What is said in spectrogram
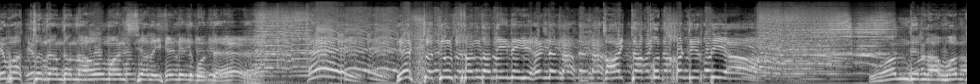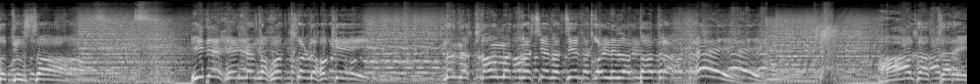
ಇವತ್ತು ನನ್ನನ್ನು ಅವಮಾನಿಸಲು ಹೆಣ್ಣಿನ ಮುಂದೆ. ಎಷ್ಟು ದಿವಸ ಅಂತ ನೀನು ಈ ಹೆಣ್ಣನ್ನ ಕಾಯ್ತಾ ಕುತ್ಕೊಂಡಿರ್ತೀಯ? ಒಂದಿಲ್ಲ, ಒಂದು ದಿವಸ. ಇದೇ ಹೆಣ್ಣನ್ನು ಹೊತ್ಕೊಂಡು ಹೋಗಿ ನನ್ನ ಕಾಮದ್ರಶೆಯನ್ನು ತೀರ್ಕೊಳ್ಳಿಲ್ಲ ಅಂತಾದ್ರ ಆಗ ಕರೆ.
